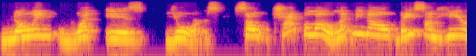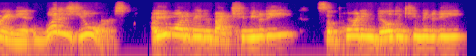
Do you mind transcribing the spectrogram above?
knowing what is yours. So chat below. Let me know based on hearing it, what is yours? Are you motivated by community, supporting, building community?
